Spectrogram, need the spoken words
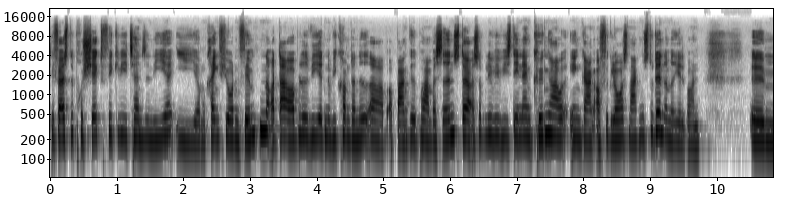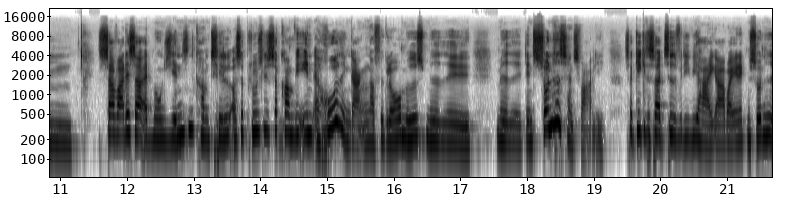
det første projekt fik vi i Tanzania i omkring 14-15, og der oplevede vi, at når vi kom derned og, og bankede på ambassadens dør, så blev vi vist ind af en køkkenindgang og fik lov at snakke med studentermedhjælperen. Øhm, så var det så, at Mogens Jensen kom til, og så pludselig så kom vi ind af hovedindgangen og fik lov at mødes med, øh, med øh, den sundhedsansvarlige. Så gik det så et tid, fordi vi har ikke arbejdet ikke med sundhed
